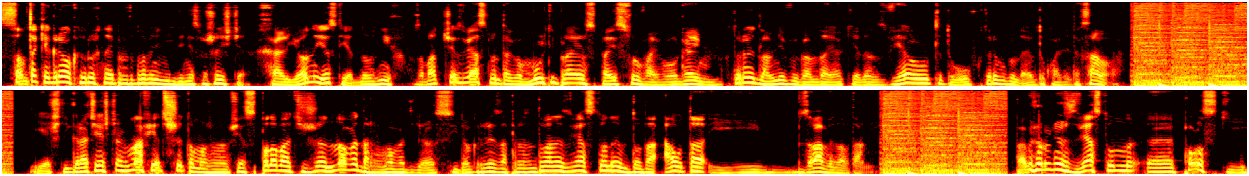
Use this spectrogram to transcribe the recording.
Są takie gry, o których najprawdopodobniej nigdy nie słyszeliście. Hellion jest jedną z nich. Zobaczcie zwiastun tego Multiplayer Space Survival Game, który dla mnie wygląda jak jeden z wielu tytułów, które wyglądają dokładnie tak samo. Jeśli gracie jeszcze w Mafia 3, to może Wam się spodobać, że nowe darmowe DLC do gry zaprezentowane zwiastunem doda auta i zabawy z autami. Pojawił się również zwiastun e, polski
